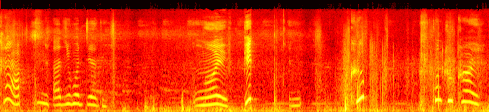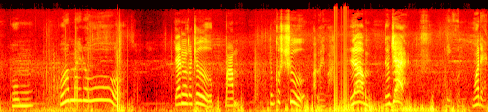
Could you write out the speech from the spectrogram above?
ครับอาจิมาเจนเงยพริกคือคุณคือใคร ผมผมไม่รู้จันก็ชื่อปั๊มจันก็ชื่ออะไรวะเริ่มเริ่มแจ้อีกคนหัวแดง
